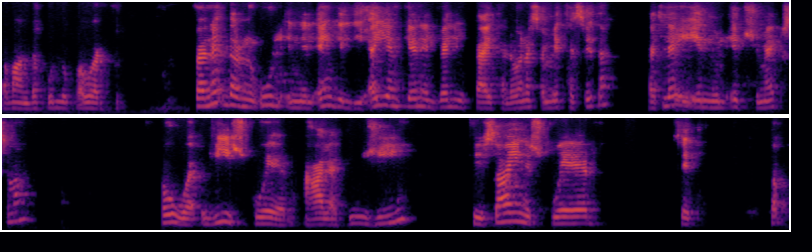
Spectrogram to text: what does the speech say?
طبعا ده كله power فنقدر نقول إن ال angle دي ايا كان ال value بتاعتها لو أنا سميتها سيتا هتلاقي انه ال H maximum هو V square على 2 g V sine square theta طب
